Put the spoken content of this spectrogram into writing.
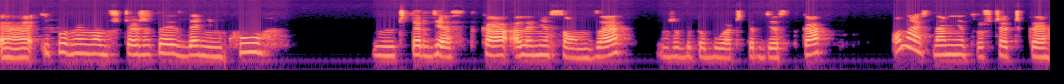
E, I powiem Wam szczerze, to jest denim Q 40, mm, ale nie sądzę, żeby to była 40. Ona jest na mnie troszeczkę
